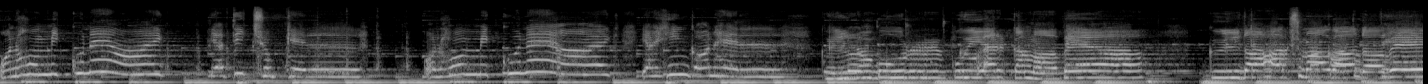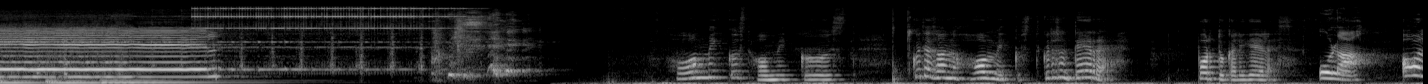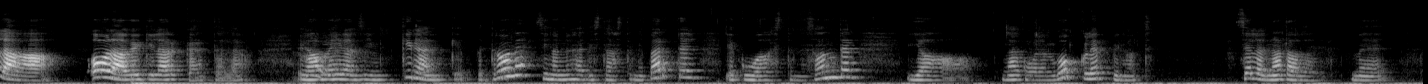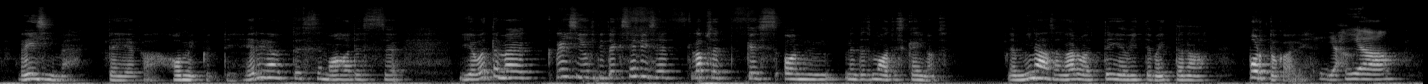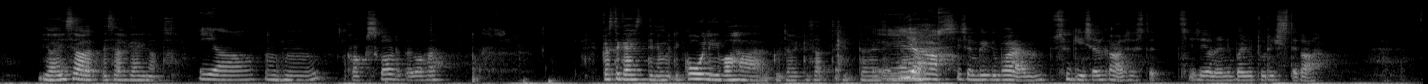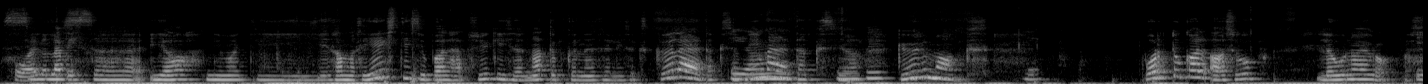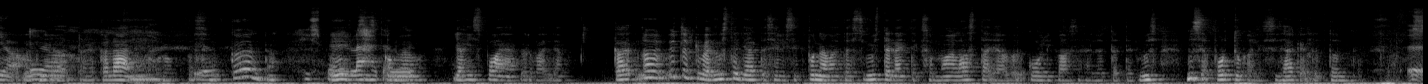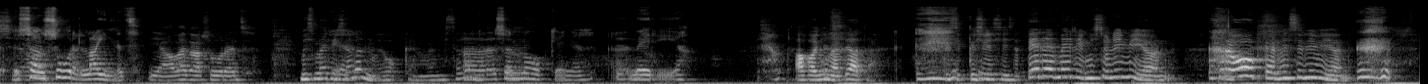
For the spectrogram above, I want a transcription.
on hommikune aeg ja tiksub kell. on hommikune aeg ja hing on hell. küll on kurb, kui ärkama pea, küll tahaks magada veel. hommikust, hommikust. kuidas on hommikust, kuidas on tere portugali keeles? Ola, Hola, hola kõigile ärkajatele. Ja meil on siin kirjanik Petrone, siin on üheteistaastane Pärtel ja kuueaastane Sander. Ja nagu oleme kokku leppinud, sellel nädalal me reisime teiega hommikuti erinevatesse maadesse ja võtame reisijuhtideks sellised lapsed, kes on nendes maades käinud. ja mina saan aru, et teie viite meid täna Portugali. Jah. Ja, ja ise olete seal käinud ja mm. -hmm. kaks korda kohe. kas te käisite niimoodi koolivaheajal kuidagi sattusite jah, siis on kõige parem sügisel ka, sest et siis ei ole nii palju turiste ka. hooaeg on läbi. äh, jah, niimoodi samas Eestis juba läheb sügisel natukene selliseks kõledaks ja Jah. pimedaks ja külmaks Jah.. Portugal asub Lõuna-Euroopas Jaa. võib nii Jaa. öelda, ka Lääne-Euroopas Jah. võib ka öelda. Hispaania lähedal. ja Hispaania kõrval ja ka no ütelge veel, mis te teate selliseid põnevaid asju, mis te näiteks oma lasteaia või koolikaaslasele ütlete, et mis, mis seal Portugalis siis ägedat on? see on suured lained, ja väga suured. mis meri seal on või ookean või mis seal on? see on ookean ja äh, meri ja aga nime tead või? küsi siis, et tere Meri, mis su nimi on? tere ookean, mis su nimi on?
